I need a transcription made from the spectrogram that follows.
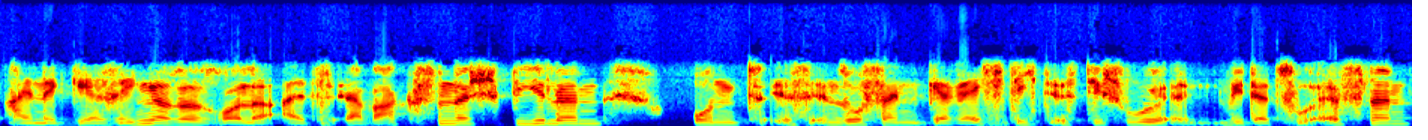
eine geringere Rolle als Erwachsene spielen und es insofern gerechtigt ist, die Schuhe wieder zu öffnen.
